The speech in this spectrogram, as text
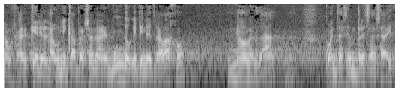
Vamos a ver que eres la única persona en el mundo que tiene trabajo. No, ¿verdad? ¿Cuántas empresas hay?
